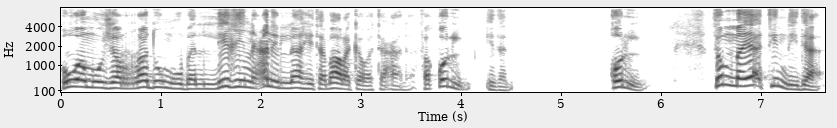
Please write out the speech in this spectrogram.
هو مجرد مبلغ عن الله تبارك وتعالى. فقل اذا قل. ثم يأتي النداء.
